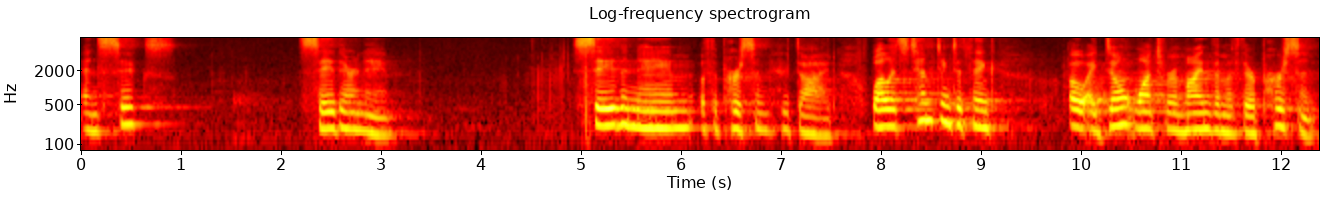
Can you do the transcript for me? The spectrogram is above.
And six, say their name. Say the name of the person who died. While it's tempting to think, oh, I don't want to remind them of their person,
